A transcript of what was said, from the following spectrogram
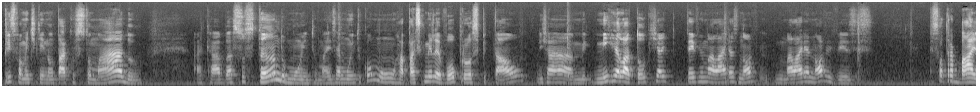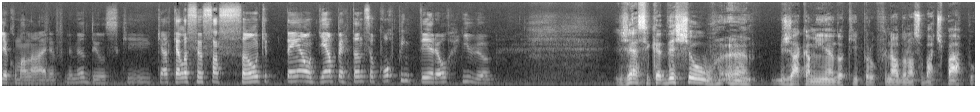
principalmente quem não está acostumado, acaba assustando muito, mas é muito comum. O rapaz que me levou para o hospital já me, relatou que já teve malária nove, malária nove vezes pessoa trabalha com malária. Eu falei, meu Deus, que, que aquela sensação que tem alguém apertando seu corpo inteiro, é horrível. Jéssica, deixa eu, já caminhando aqui para o final do nosso bate-papo,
